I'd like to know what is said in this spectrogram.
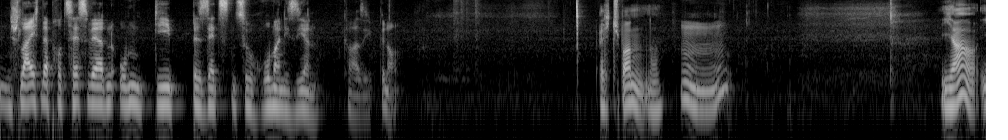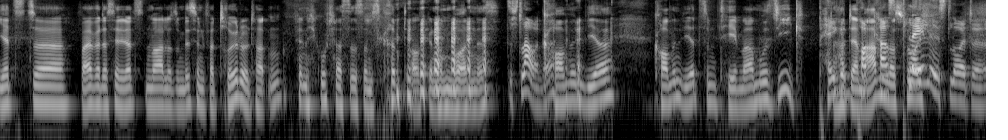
ein schleichender Prozess werden, um die Besetzten zu romanisieren, quasi. Genau. Echt spannend, ne? Mhm. Ja, jetzt, äh, weil wir das ja die letzten Male so ein bisschen vertrödelt hatten, finde ich gut, dass das im Skript aufgenommen worden ist. Das ist schlau, ne? Kommen wir, kommen wir zum Thema Musik. Pagan hat der Marvin was Podcast für euch Playlist, Leute.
